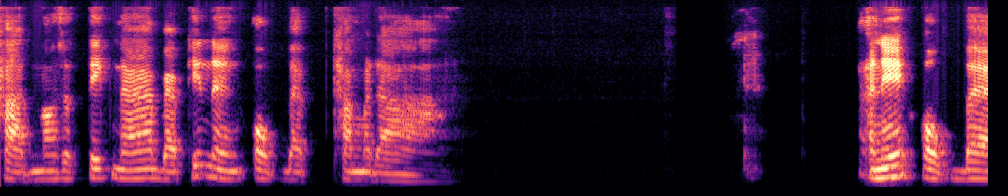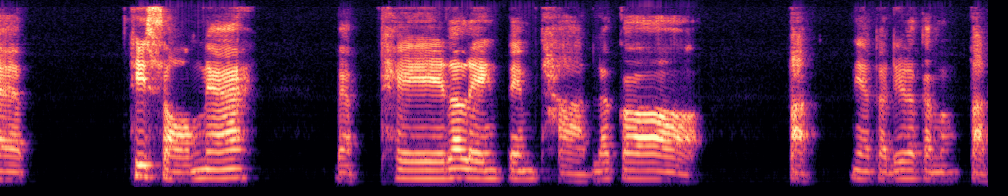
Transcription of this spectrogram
ถาดนอนสติ๊กนะ แบบที่หนึ่งอบแบบธรรมดา อันนี้อบแบบที่สองนะ แบบเทละเลงเต็มถาดแล้วก็ตัดเนี่ยตอนนี้เรากำลังตัด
